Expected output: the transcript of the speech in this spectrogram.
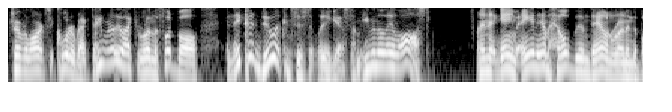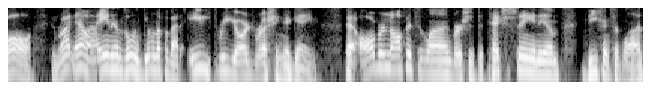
Trevor Lawrence at quarterback, they really like to run the football, and they couldn't do it consistently against them, even though they lost. In that game, A&M held them down running the ball, and right now A&M's only giving up about 83 yards rushing a game. That Auburn offensive line versus the Texas A&M defensive line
